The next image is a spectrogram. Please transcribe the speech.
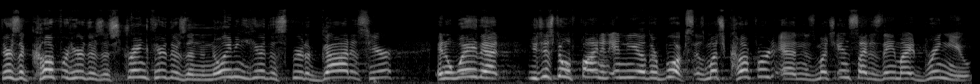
there's a comfort here, there's a strength here, there's an anointing here, the Spirit of God is here in a way that you just don't find in any other books. As much comfort and as much insight as they might bring you,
